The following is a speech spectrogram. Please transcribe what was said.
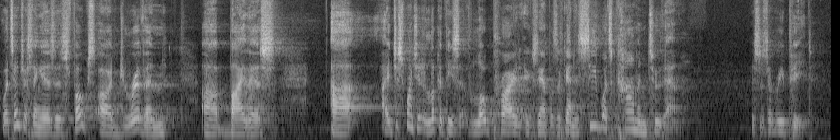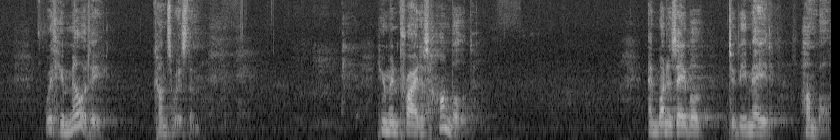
what's interesting is, is folks are driven uh, by this. Uh, I just want you to look at these low pride examples again and see what's common to them. This is a repeat. With humility comes wisdom. Human pride is humbled and one is able to be made humble.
